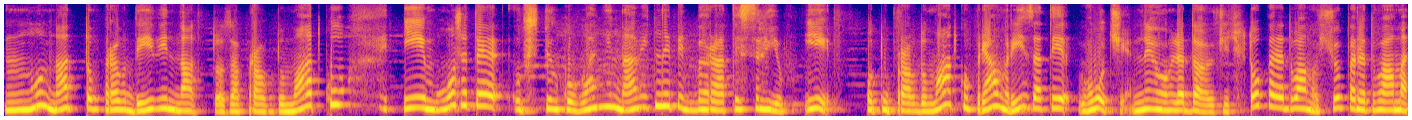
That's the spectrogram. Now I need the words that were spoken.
ну, надто правдиві, надто за правду матку, і можете в спілкуванні навіть не підбирати слів. І оту правду матку прям різати в очі, не оглядаючись, хто перед вами, що перед вами,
